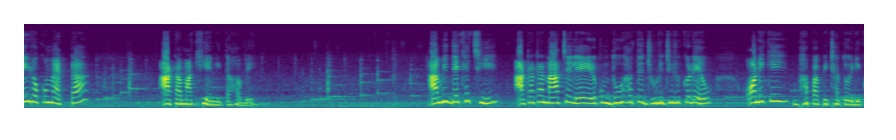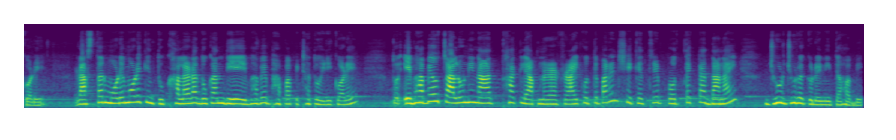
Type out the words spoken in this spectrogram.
এই রকম একটা আটা মাখিয়ে নিতে হবে। আমি দেখেছি আটাটা না চেলে এরকম দু হাতে ঝুড়ি ঝুড়ি করেও অনেকেই ভাপা পিঠা তৈরি করে। রাস্তার মোড়ে মোড়ে কিন্তু খালারা দোকান দিয়ে এভাবে ভাপা পিঠা তৈরি করে। তো এভাবেও চালুনি না থাকলে আপনারা ট্রাই করতে পারেন, সেক্ষেত্রে প্রত্যেকটা দানাই ঝুরঝুরে করে নিতে হবে।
